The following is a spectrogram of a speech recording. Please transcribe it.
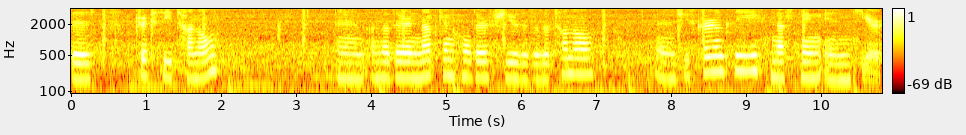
this Trixie tunnel and another napkin holder she uses as a tunnel. And she's currently nesting in here.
